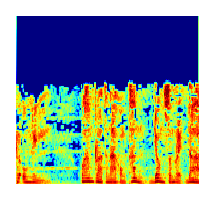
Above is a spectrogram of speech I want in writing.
พระองค์หนึ่ง ความปรารถนาของท่านย่อมสำเร็จได้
